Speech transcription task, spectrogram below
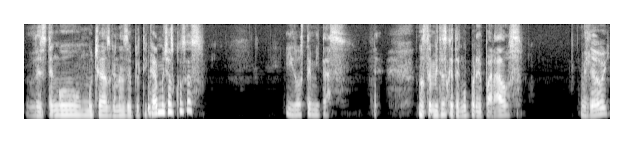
les tengo muchas ganas de platicar muchas cosas y dos temitas. Dos temitas que tengo preparados el día de hoy.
